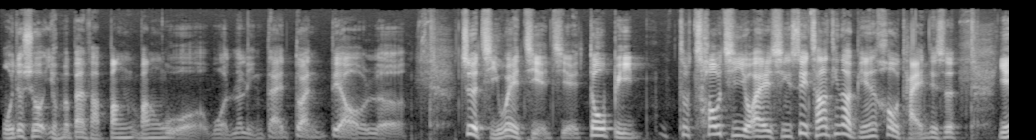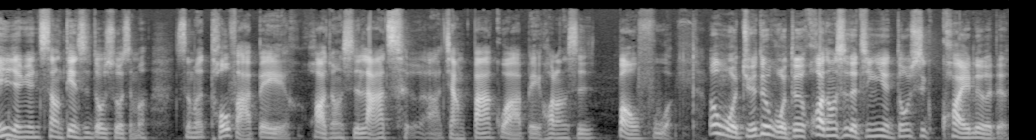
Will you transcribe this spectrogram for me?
我就说有没有办法帮帮我？我的领带断掉了。这几位姐姐都比都超级有爱心，所以常常听到别人后台就是演艺人员上电视都说什么什么头发被化妆师拉扯啊，讲八卦被化妆师报复啊。而我觉得我的化妆师的经验都是快乐的，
